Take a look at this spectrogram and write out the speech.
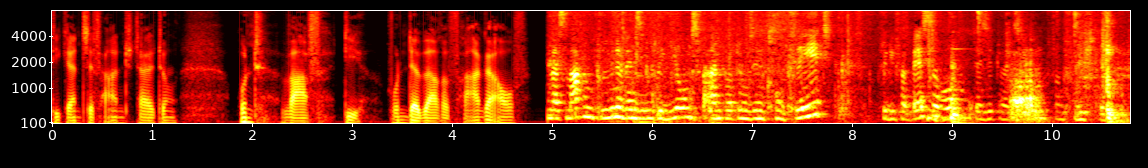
die ganze Veranstaltung und warf die wunderbare Frage auf. Was machen Grüne, wenn sie in Regierungsverantwortung sind, konkret für die Verbesserung der Situation von Flüchtlingen?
